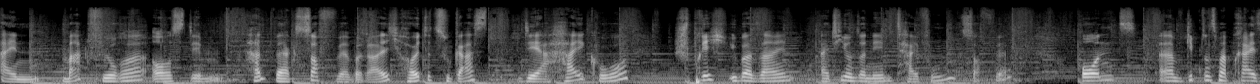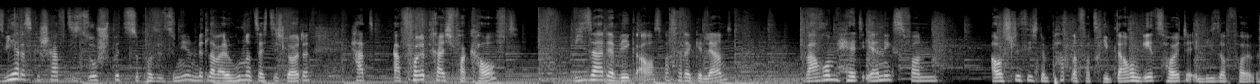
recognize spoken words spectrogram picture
ein Marktführer aus dem Handwerkssoftwarebereich. Heute zu Gast der Heiko, spricht über sein IT-Unternehmen Typhoon Software und äh, gibt uns mal Preis. Wie hat es geschafft, sich so spitz zu positionieren? Mittlerweile 160 Leute, hat erfolgreich verkauft. Wie sah der Weg aus? Was hat er gelernt? Warum hält er nichts von ausschließlich einem Partnervertrieb? Darum geht es heute in dieser Folge.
